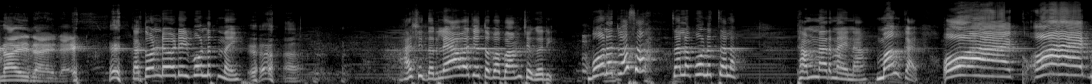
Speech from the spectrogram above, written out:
नाही नाही नाही. का तोंड वडील बोलत नाही? अशी तर लय आवाज येतो बाबा आमच्या घरी. बोलत बसा. चला बोलत चला. थांबणार नाही ना. मग काय? ओ ऐक ओ ऐक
